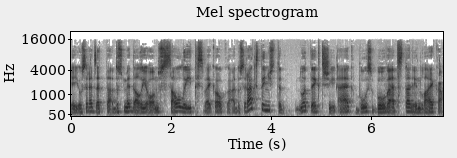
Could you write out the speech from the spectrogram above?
ja jūs redzat tādus medaljonus, saulītes vai kaut kādus rakstiņus, tad noteikti šī ēka būs būvēta Staļina laikā.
